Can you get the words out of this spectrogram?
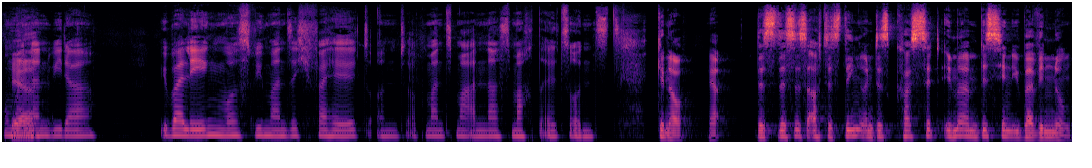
wo Ja. man dann wieder überlegen muss, wie man sich verhält und ob man es mal anders macht als sonst. Genau, ja. Das, das ist auch das Ding und das kostet immer ein bisschen Überwindung.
